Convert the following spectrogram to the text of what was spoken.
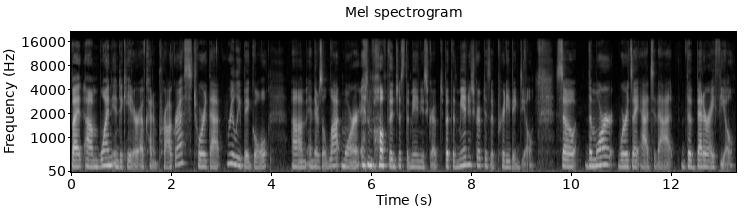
But um, one indicator of kind of progress toward that really big goal um, and there's a lot more involved than just the manuscript, but the manuscript is a pretty big deal. So the more words I add to that, the better I feel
